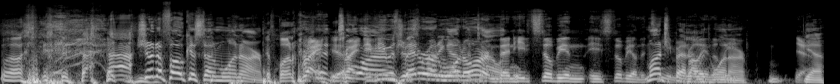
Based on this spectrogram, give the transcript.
Well, Should have focused on one arm. One arm, Right, yeah. Right. If he was better on one out the arm, talent. then he'd still be in. He'd still be on the Much team. better probably with in one league. arm. Yeah. Yeah.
